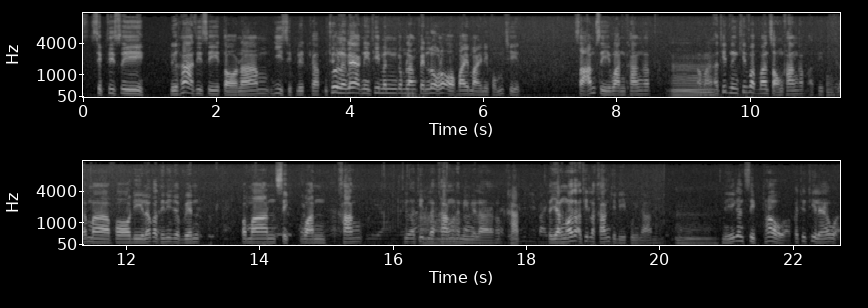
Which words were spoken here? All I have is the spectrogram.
10ซีซีหรือ 5 ซีซี ต่อน้ำ20 ลิตรครับ ช่วงแรกๆนี่ที่มันกำลังเป็นโรคแล้วออกใบใหม่นี่ผมฉีด 3-4 วันครั้งครับอื ประมาณอาทิตย์หนึ่งคิดว่าประมาณสองครั้งครับอาทิตย์แล้วมาพอดีแล้วก็ทีนี้จะเว้นประมาณ 10 วันครั้ง หรืออาทิตย์ละครั้งถ้ามีเวลาครับครับ แต่อย่างน้อยก็อาทิตย์ละครั้งจะดีปุ๋ยน้ำอืมหนีกันสิบเท่าอะก็ชุดที่แล้วอะ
